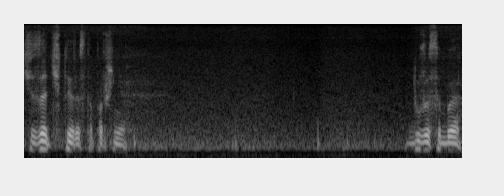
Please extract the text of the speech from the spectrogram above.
ЧЗ-400 поршня. Дуже себе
